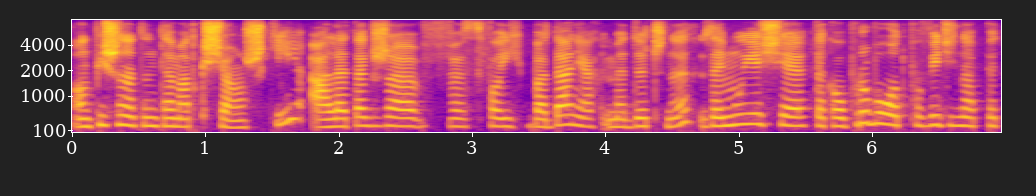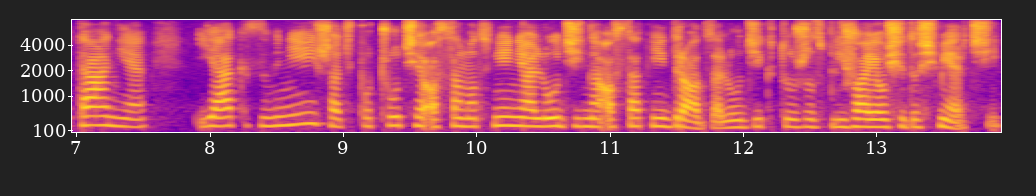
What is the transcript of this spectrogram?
On pisze na ten temat książki, ale także w swoich badaniach medycznych zajmuje się taką próbą odpowiedzi na pytanie, jak zmniejszać poczucie osamotnienia ludzi na ostatniej drodze, ludzi, którzy zbliżają się do śmierci.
